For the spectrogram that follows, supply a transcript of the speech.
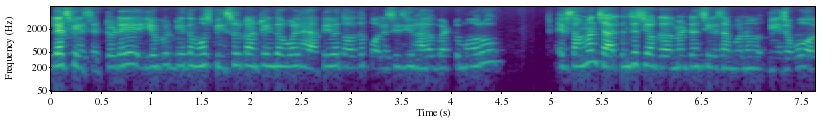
let's face it today you could be the most peaceful country in the world happy with all the policies you have but tomorrow if someone challenges your government and says i'm going to wage a war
